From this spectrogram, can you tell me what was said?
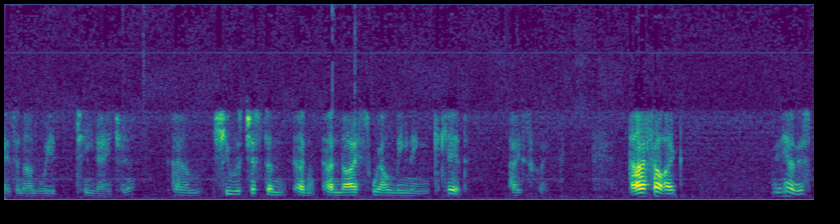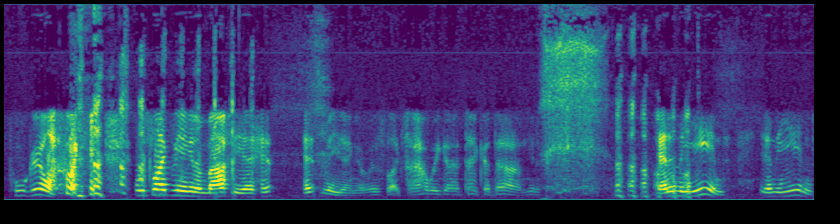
as an unwed teenager. Um, she was just a, nice, well-meaning kid, basically. And I felt like, you know, this poor girl. it was like being in a mafia hit hit meeting. It was like, so how are we going to take her down? You know. and in the end, in the end,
